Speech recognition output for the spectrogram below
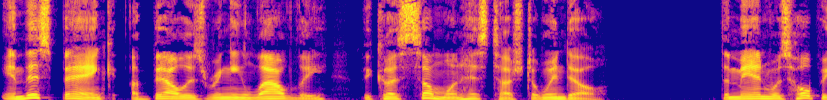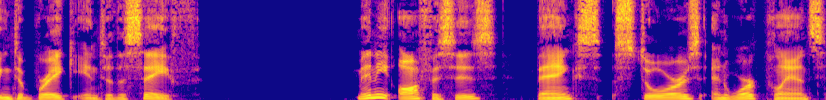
In this bank, a bell is ringing loudly because someone has touched a window. The man was hoping to break into the safe. Many offices, banks, stores, and work plants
